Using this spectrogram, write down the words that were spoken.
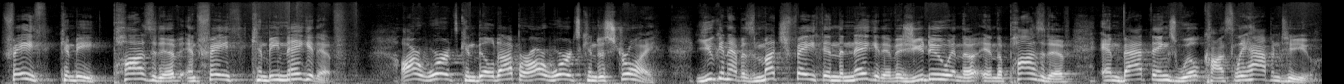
Faith can be positive and faith can be negative. Our words can build up or our words can destroy. You can have as much faith in the negative as you do in the, in the positive, and bad things will constantly happen to you.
